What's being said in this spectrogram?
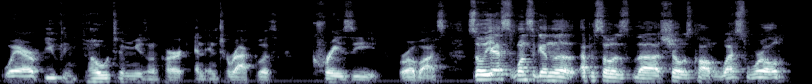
where you can go to amusement park and interact with crazy robots. So yes, once again, the episode is the show is called Westworld.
